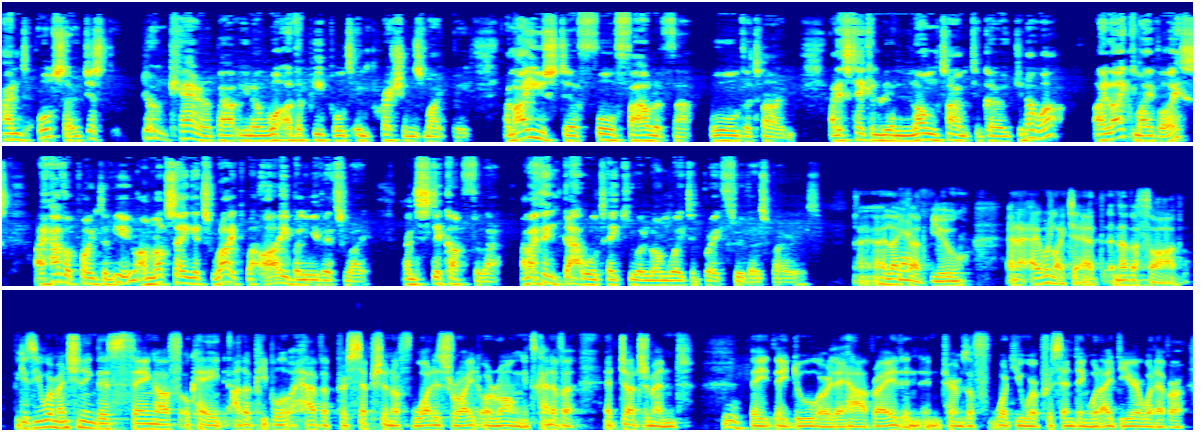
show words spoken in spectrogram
and also just don't care about you know what other people's impressions might be. And i used to fall foul of that all the time. And it's taken me a long time to go do you know what? I like my voice. I have a point of view. I'm not saying it's right but i believe it's right. And stick up for that. And i think that will take you a long way to break through those barriers. I, I like yeah. that view. And I, I would like to add another thought because you were mentioning this thing of okay other people have a perception of what is right or wrong. It's kind of a, a judgment mm. they they do or they have right in, in terms of what you were presenting what idea or whatever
